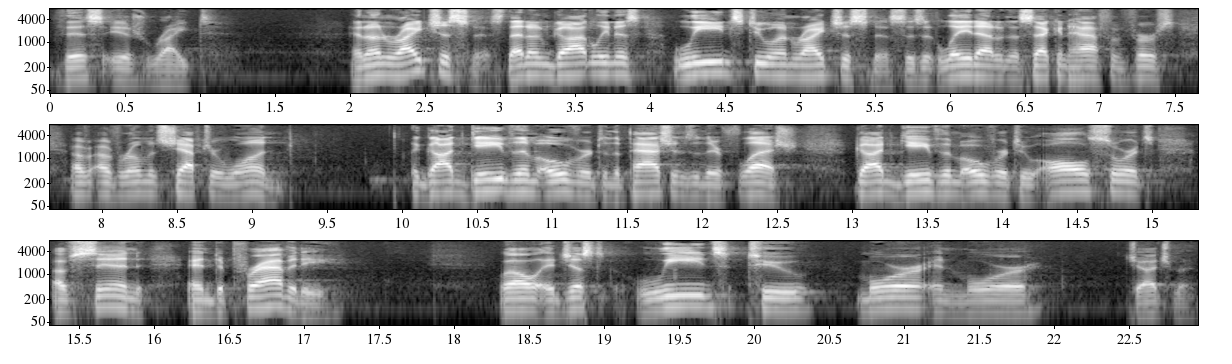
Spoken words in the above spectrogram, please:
this is right and unrighteousness. That ungodliness leads to unrighteousness, as it laid out in the second half of verse of, of, Romans chapter one. That God gave them over to the passions of their flesh. God gave them over to all sorts of sin and depravity. well, it just leads to more and more judgment.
